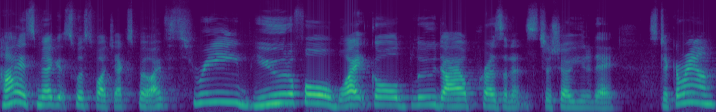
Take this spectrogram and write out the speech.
Hi, it's Meg at Swiss Watch Expo. I have three beautiful white gold blue dial presidents to show you today. Stick around.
